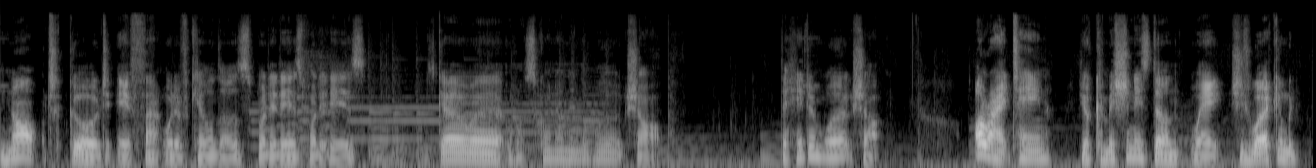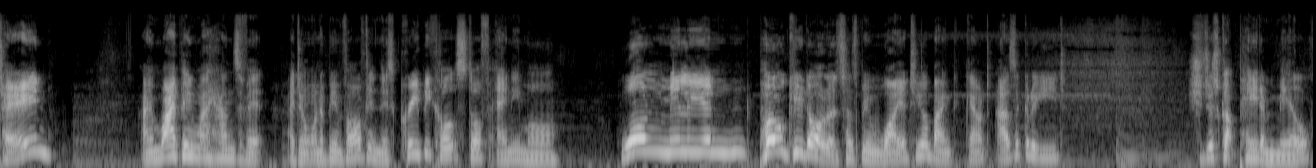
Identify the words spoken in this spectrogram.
not good if that would have killed us, but it is what it is. Let's go, uh, what's going on in the workshop? The hidden workshop. Alright, Tane, your commission is done. Wait, she's working with Tane? I'm wiping my hands of it. I don't want to be involved in this creepy cult stuff anymore. One million Poké Dollars has been wired to your bank account as agreed. She just got paid a mill.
